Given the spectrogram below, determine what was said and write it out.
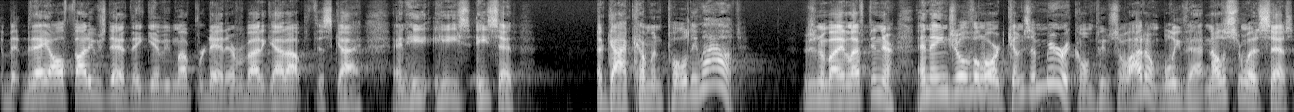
they all thought he was dead. They give him up for dead. Everybody got up with this guy. And he, he, he said, a guy come and pulled him out. There's nobody left in there. An angel of the Lord comes, a miracle. And people say, well, I don't believe that. Now listen to what it says.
